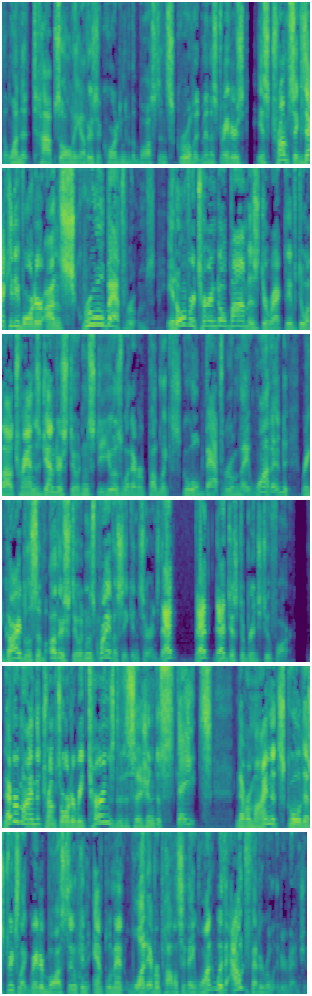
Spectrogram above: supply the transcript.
the one that tops all the others according to the Boston School administrators, is Trump's executive order on school bathrooms. It overturned Obama's directive to allow transgender students to use whatever public school bathroom they wanted, regardless of other students' privacy concerns. That that that just a bridge too far. Never mind that Trump's order returns the decision to states. Never mind that school districts like Greater Boston can implement whatever policy they want without federal intervention.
